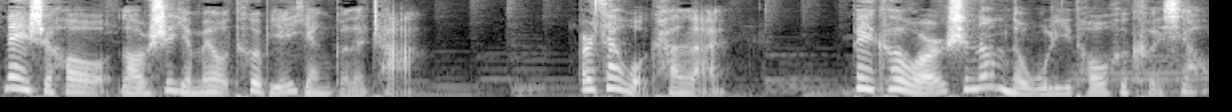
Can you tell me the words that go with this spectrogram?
那时候老师也没有特别严格的查，而在我看来，背课文是那么的无厘头和可笑。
